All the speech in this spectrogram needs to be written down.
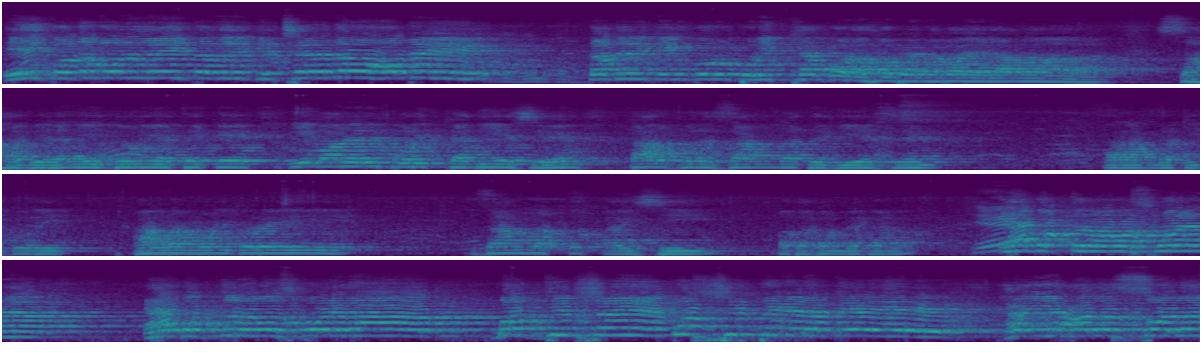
এই কথা বললেই তাদেরকে হবে। তাদেরকে পরীক্ষা করা হবে না ভাইয়ের আমার। সাহাবীরা এই দুনিয়া থেকে ঈমানের পরীক্ষা দিয়েছেন, তারপরে জান্নাতে গিয়েছেন। আর আমরা কি করি? আমরা মনে করি জান্নাত তো পাইছি। কথা বলবে কেন? এক ওয়াক্ত নামাজ পড়ে না এক ওয়াক্ত নামাজ পড়ে না। মসজিদ সাহেব মসজিদ থেকে ডাকে হাইয়া আলাস সালাহ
